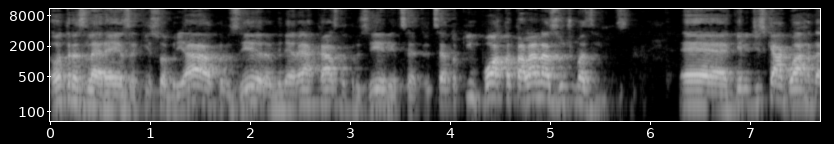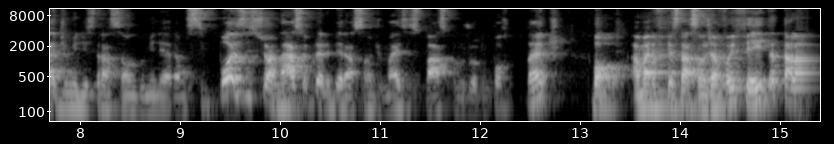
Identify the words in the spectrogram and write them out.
outras lereias aqui sobre ah, o Cruzeiro, o Mineirão é a casa do Cruzeiro, etc, etc. O que importa está lá nas últimas linhas. É, que ele diz que aguarda a administração do Mineirão se posicionar sobre a liberação de mais espaço para um jogo importante. Bom, a manifestação já foi feita, está lá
